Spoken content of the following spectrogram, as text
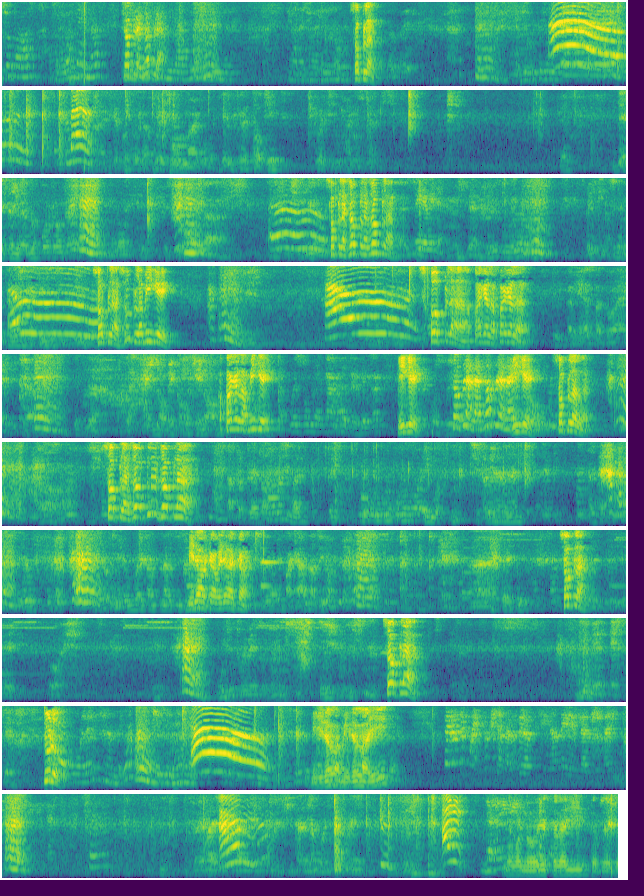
Mucho paz, afuera las vendas. Sopla, sopla. mira, así como lindas. Te van a llevar los nombres. Sopla. Este fotógrafo es un mago del retoque o el cirujano es un artista. Desayunando por otra vez. No, no, es que la- Sopla, sopla, sopla. Mira, mira. Sopla, sopla, Migue. Sopla, apágala, apágala. Esta vieja está toda hecha. Ay, hombre, ¿cómo que no? Apágala, Migue. Migue, Sóplala, sóplala. Migue, soplala. Sopla, sopla, sopla. Mira acá, mira acá. Sopla. Sopla. Duro. Mírala, mírala ahí. La oficina de la Dima y diabólica, güey. Le dije. No, voy a estar ahí, entonces.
